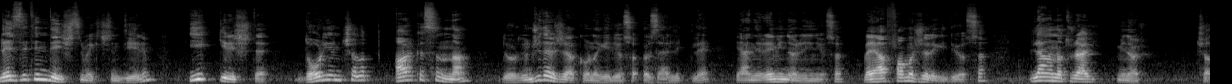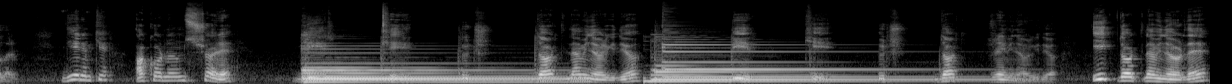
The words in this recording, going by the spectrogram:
lezzetini değiştirmek için diyelim. İlk girişte Dorian çalıp arkasından dördüncü derece akoruna geliyorsa özellikle yani re minöre iniyorsa veya fa majöre gidiyorsa la natural minör çalarım. Diyelim ki akorlarımız şöyle 1, 2, 3, 4 la minör gidiyor. 1, 2, 3, 4 re minör gidiyor. İlk 4 la minörde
